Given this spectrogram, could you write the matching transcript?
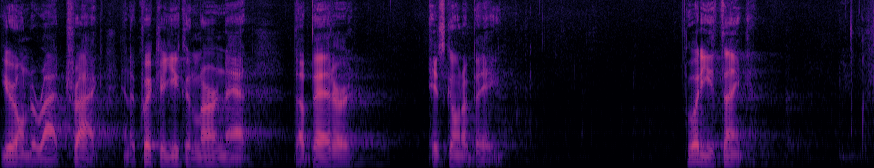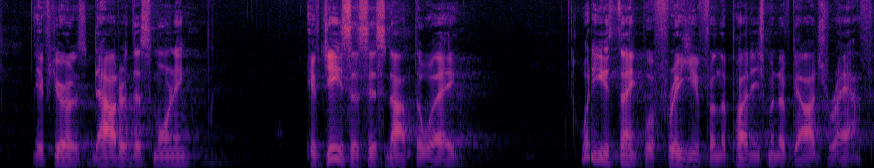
you're on the right track. And the quicker you can learn that, the better it's going to be. What do you think? If you're a doubter this morning, if Jesus is not the way, what do you think will free you from the punishment of God's wrath?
